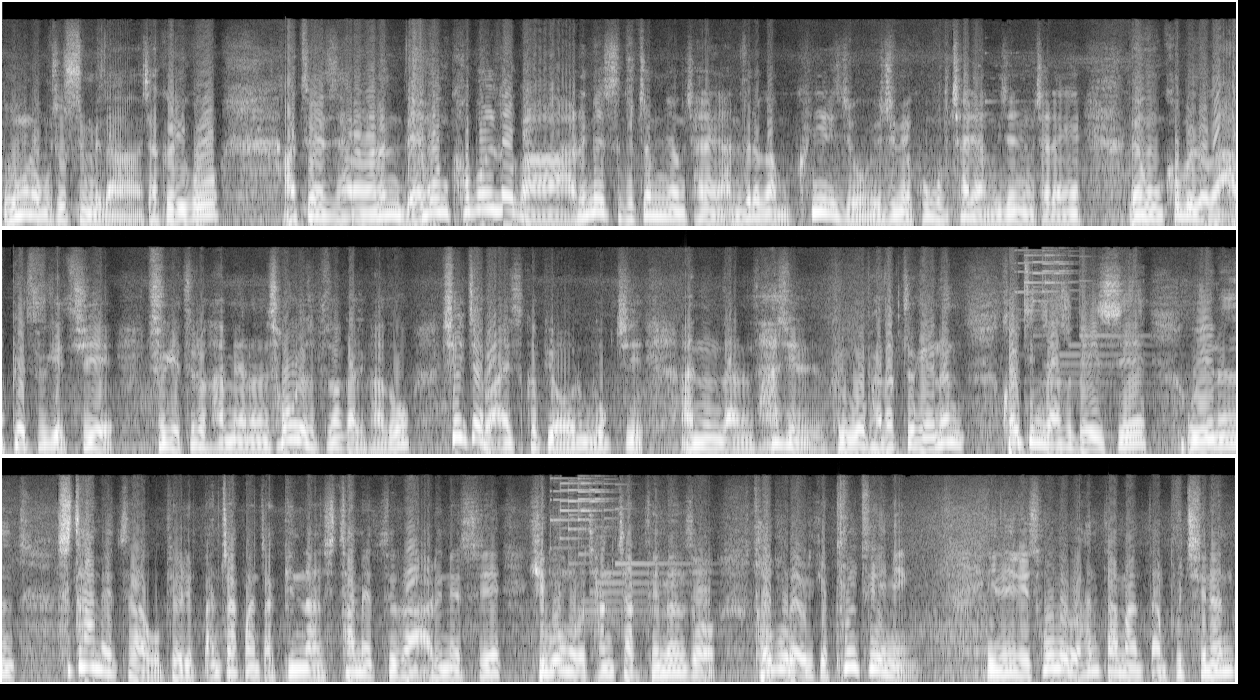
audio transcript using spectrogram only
너무너무 좋습니다. 자 그리고 아트원에서 자랑하는 냉온 cup holder가 아르메스 9.0 차량에 안 들어가면 큰일이죠. 요즘에 고급 차량 의전용 차량에 냉온 cup holder가 앞에 두 개 뒤에 두 개 들어가면은 서울에서 부산까지 가도 실제로 아이스커피 얼음 녹지 않는다는 사실. 그리고 바닥 쪽에는 퀼팅 자수 베이스에 위에는 star mat라고 별이 반짝반짝 빛난 star mat가 아르메스에 기본으로 장착되면서 더불어 이렇게 full trimming 일일이 손으로 한 땀 한 땀 붙이는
